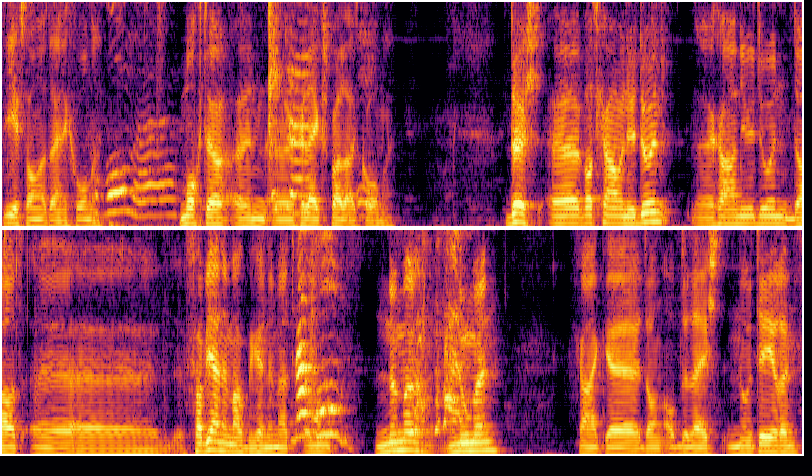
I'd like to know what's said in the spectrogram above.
die heeft dan uiteindelijk gewonnen. Mocht er een Ik, eh, eh, gelijk spel uitkomen. Dus eh, wat gaan we nu doen? We gaan nu doen dat eh, Fabienne mag beginnen met een Waarom? nummer noemen. Ga ik eh, dan op de lijst noteren.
